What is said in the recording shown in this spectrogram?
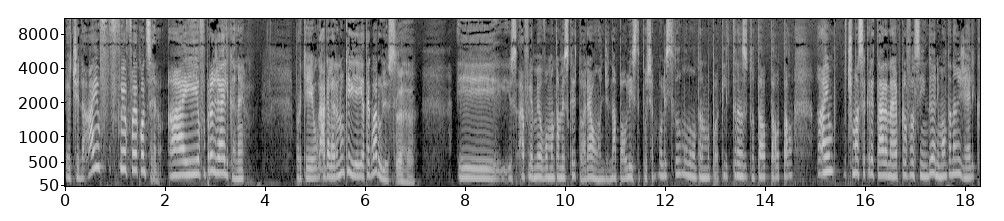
eu tirava. Aí eu fui, foi acontecendo. Aí eu fui pra Angélica, né? Porque eu- a galera não queria ir até Guarulhos. Aham. E aí eu falei, meu, eu vou montar meu escritório. Aonde? Na Paulista? Poxa, Paulista, todo mundo montando uma, aquele trânsito, tal, tal, tal. Aí eu, tinha uma secretária na época, ela falou assim, Dani, monta na Angélica.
